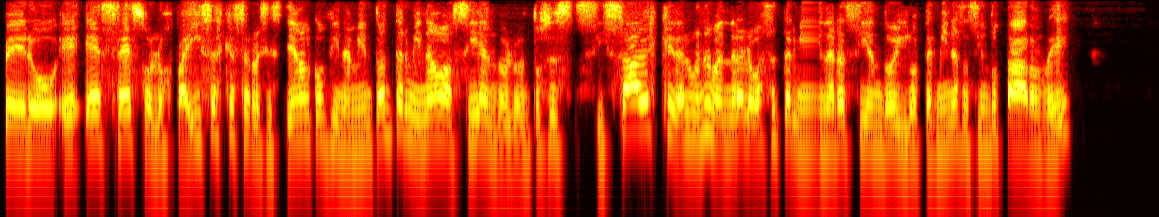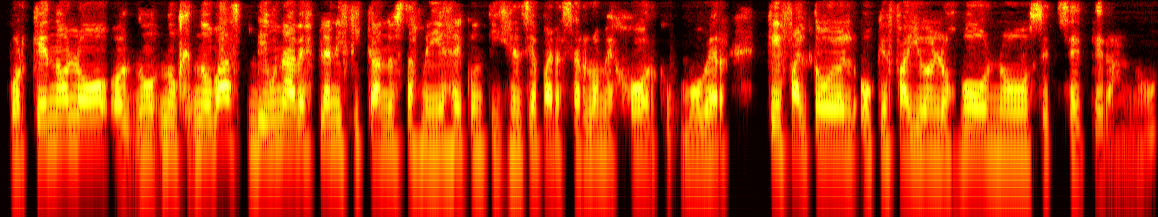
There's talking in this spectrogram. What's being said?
pero e, es eso, los países que se resistían al confinamiento han terminado haciéndolo. Entonces, si sabes que de alguna manera lo vas a terminar haciendo y lo terminas haciendo tarde, ¿Por qué no, lo, no, vas de una vez planificando estas medidas de contingencia para hacerlo mejor, como ver qué faltó o qué falló en los bonos, etcétera, ¿no?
